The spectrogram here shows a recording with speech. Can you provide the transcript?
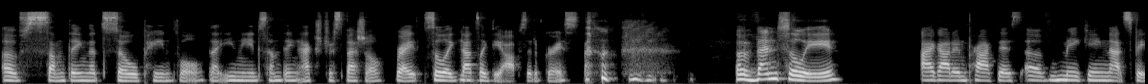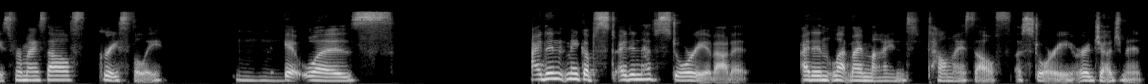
of something that's so painful that you need something extra special, right? So like that's like the mm-hmm. opposite of grace. mm-hmm. Eventually, I got in practice of making that space for myself gracefully. Mm-hmm. It was, I didn't make up, st- I didn't have story about it. I didn't let my mind tell myself a story or a judgment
